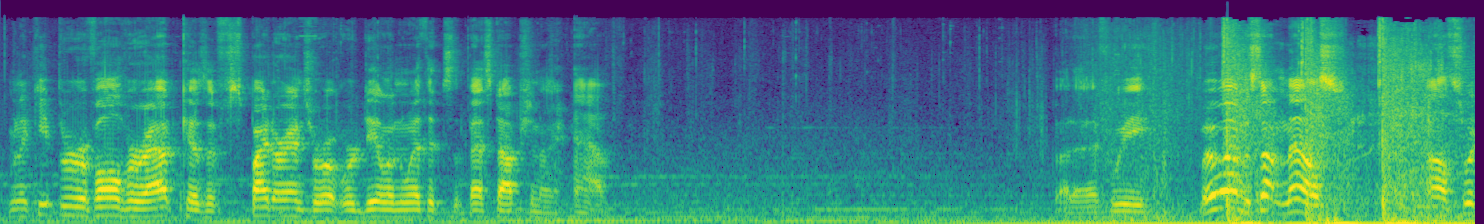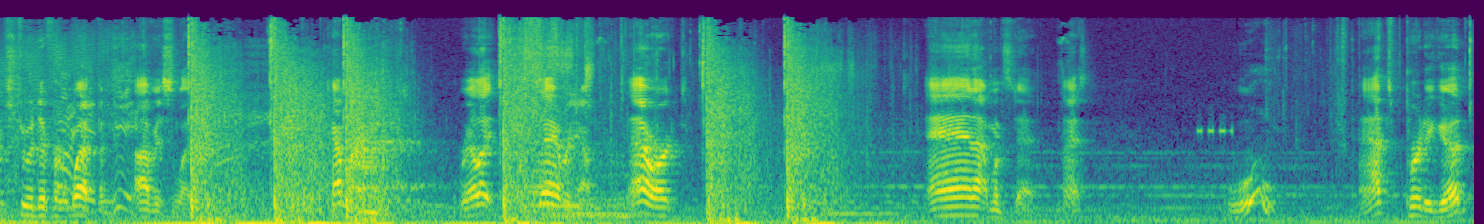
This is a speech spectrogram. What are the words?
I'm going to keep the revolver out, because if spider ants are what we're dealing with, it's the best option I have. But uh, if we move on to something else, I'll switch to a different weapon, obviously. Come on. Really? There we go. That worked. And that one's dead. Nice. Ooh. That's pretty good.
